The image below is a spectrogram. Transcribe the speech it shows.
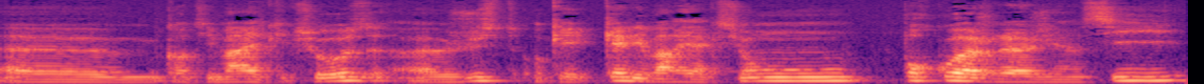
euh, quand il m'arrive quelque chose, juste, ok, quelle est ma réaction Pourquoi je réagis ainsi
